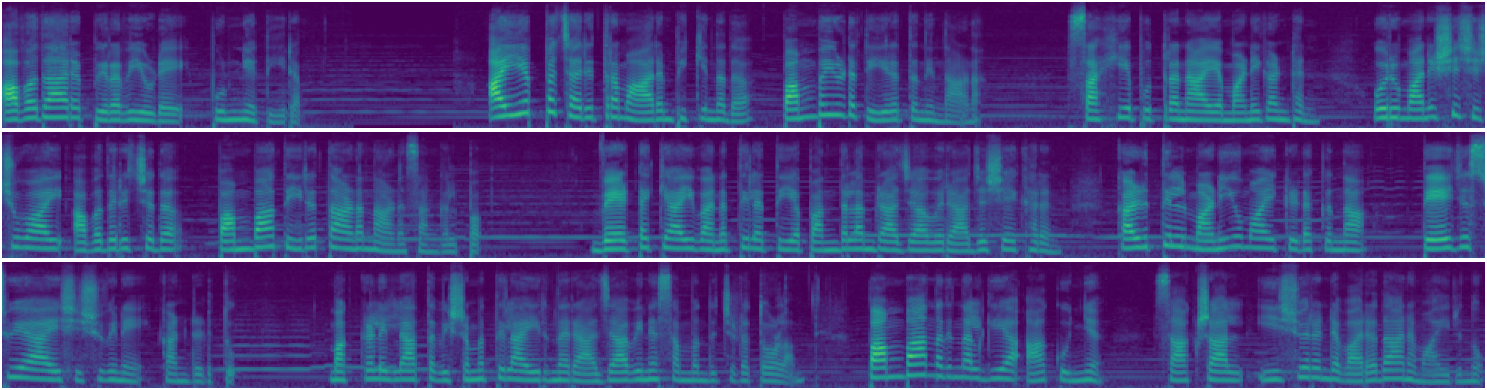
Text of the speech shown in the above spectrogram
അവതാര പിറവിയുടെ പുണ്യതീരം. അയ്യപ്പ ചരിത്രം ആരംഭിക്കുന്നത് പമ്പയുടെ തീരത്ത് നിന്നാണ്. സഹ്യപുത്രനായ മണികണ്ഠൻ ഒരു മനുഷ്യ ശിശുവായി അവതരിച്ചത് പമ്പാ തീരത്താണെന്നാണ് സങ്കല്പം. വേട്ടയ്ക്കായി വനത്തിലെത്തിയ പന്തളം രാജാവ് രാജശേഖരൻ കഴുത്തിൽ മണിയുമായി കിടക്കുന്ന തേജസ്വിയായ ശിശുവിനെ കണ്ടെടുത്തു. മക്കളില്ലാത്ത വിഷമത്തിലായിരുന്ന രാജാവിനെ സംബന്ധിച്ചിടത്തോളം പമ്പാ നദി നൽകിയ ആ കുഞ്ഞ് സാക്ഷാൽ ഈശ്വരന്റെ വരദാനമായിരുന്നു.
